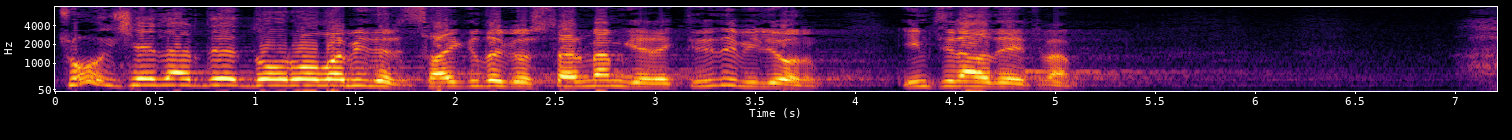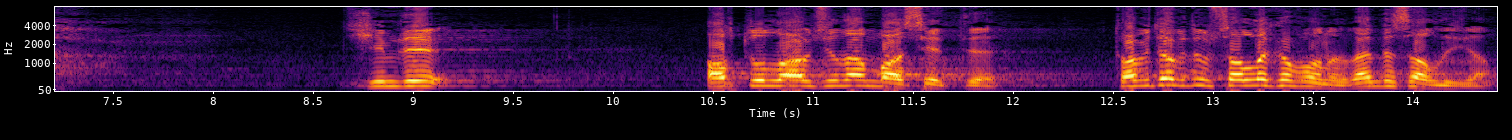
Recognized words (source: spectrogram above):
çoğu şeylerde doğru olabilir. Saygıda göstermem gerektiğini de biliyorum. İmtina da etmem. Şimdi Abdullah Avcı'dan bahsetti. Tabii tabii tabii salla kafanı. Ben de sallayacağım.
